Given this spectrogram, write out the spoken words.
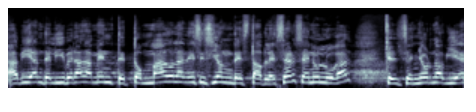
habían deliberadamente tomado la decisión de establecerse en un lugar que el Señor no había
